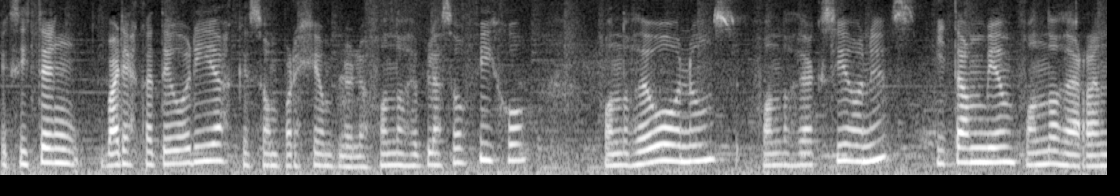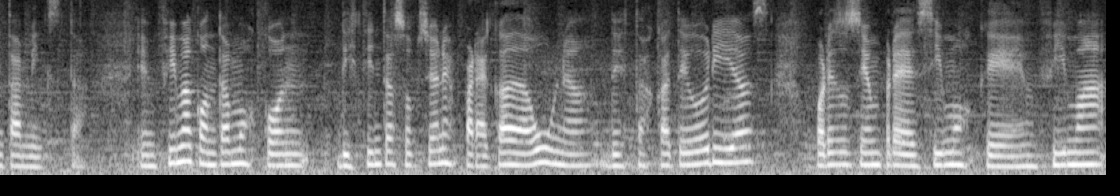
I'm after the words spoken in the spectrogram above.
Existen varias categorías que son, por ejemplo, los fondos de plazo fijo, fondos de bonos, fondos de acciones y también fondos de renta mixta. En FIMA contamos con distintas opciones para cada una de estas categorías, por eso siempre decimos que en FIMA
